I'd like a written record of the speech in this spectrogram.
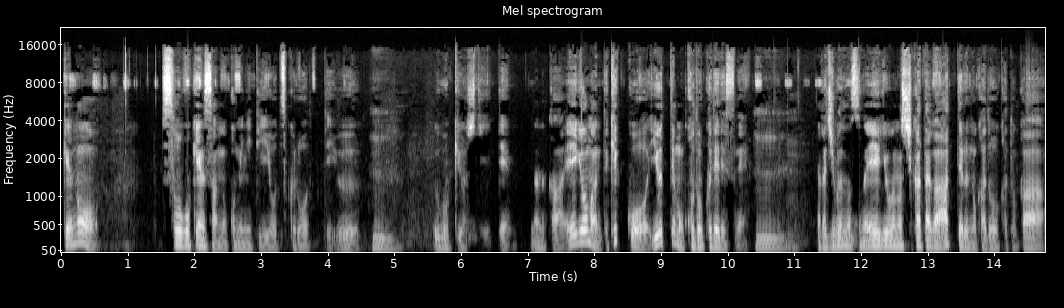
けの相互研鑽のコミュニティを作ろうっていううん。動きをしていて、なんか営業マンって結構言っても孤独でですね、うん。なんか自分のその営業の仕方が合ってるのかどうかとか、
